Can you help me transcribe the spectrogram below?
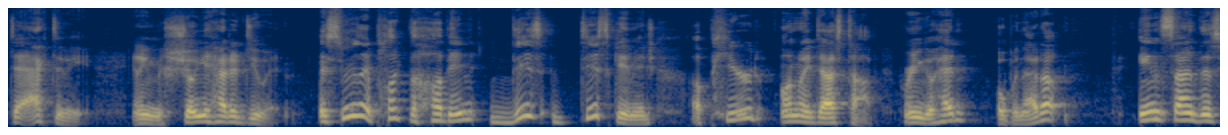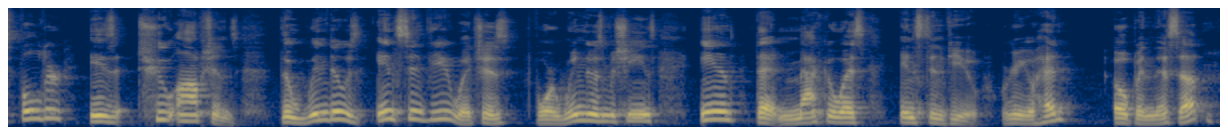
to activate, and I'm gonna show you how to do it. As soon as I plugged the hub in, this disk image appeared on my desktop. We're gonna go ahead, and open that up. Inside this folder is two options. The Windows Instant View, which is for Windows machines, and that macOS Instant View. We're gonna go ahead, and open this up.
